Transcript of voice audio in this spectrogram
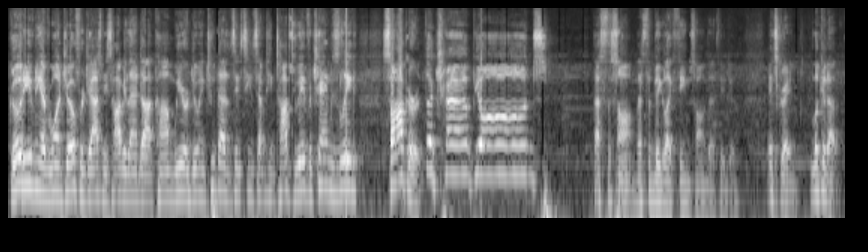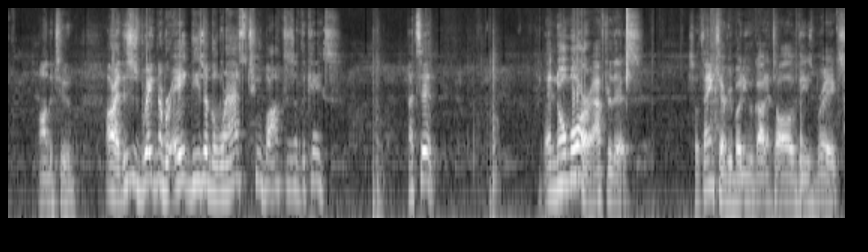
Good evening, everyone. Joe for JaspysHobbyland.com. We are doing 2016-17 Topps UEFA Champions League Soccer. The Champions! That's the song. That's the big like theme song that they do. It's great. Look it up on the tube. All right, this is break number eight. These are the last two boxes of the case. That's it. And no more after this. So thanks, everybody who got into all of these breaks.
